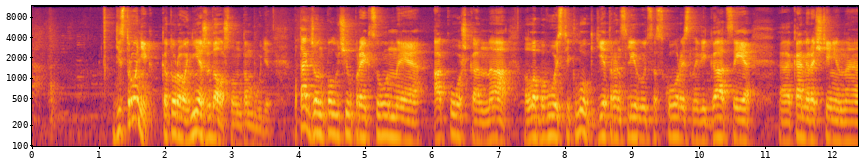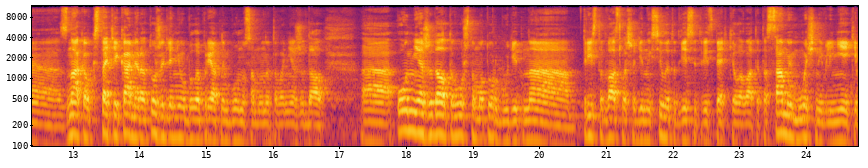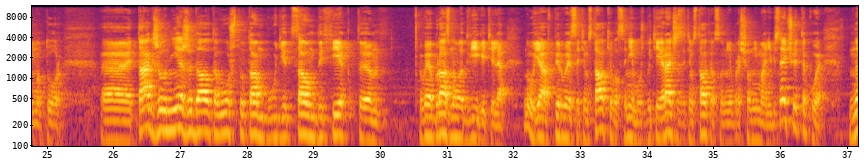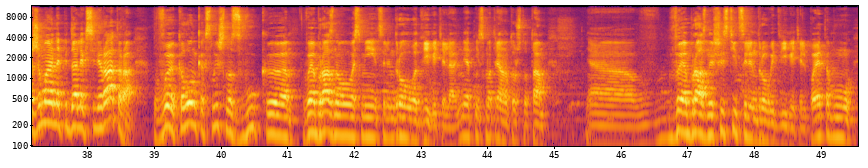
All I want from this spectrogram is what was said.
Distronic, которого не ожидал, что он там будет. Также он получил проекционное окошко на лобовое стекло, где транслируется скорость, навигация, э, камера чтения знаков. Кстати, камера тоже для него была приятным бонусом, он этого не ожидал. Э, он не ожидал того, что мотор будет на 320 лошадиных сил, это 235 киловатт. Это самый мощный в линейке мотор. Э, также он не ожидал того, что там будет sound effect V-образного двигателя. Ну, я впервые с этим сталкивался. Не, может быть, я и раньше с этим сталкивался, но не обращал внимания. Объясняю, что это такое. Нажимая на педаль акселератора, в колонках слышно звук э, V-образного восьмицилиндрового двигателя. Нет, несмотря на то, что там э, V-образный шестицилиндровый двигатель. Поэтому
